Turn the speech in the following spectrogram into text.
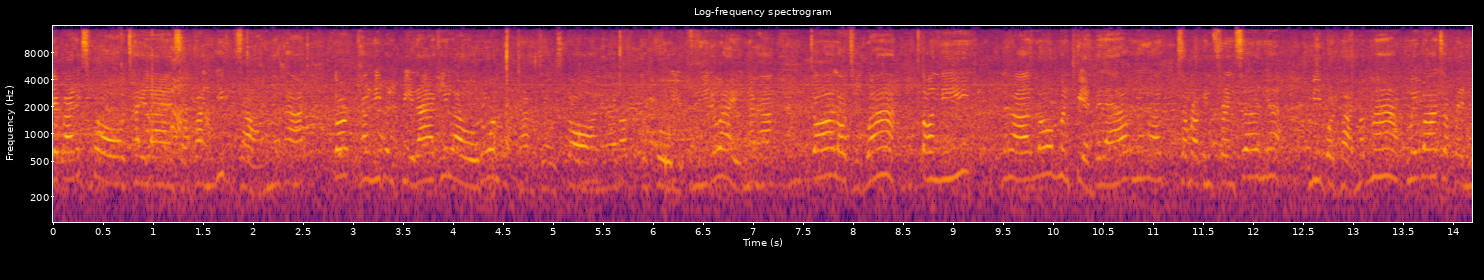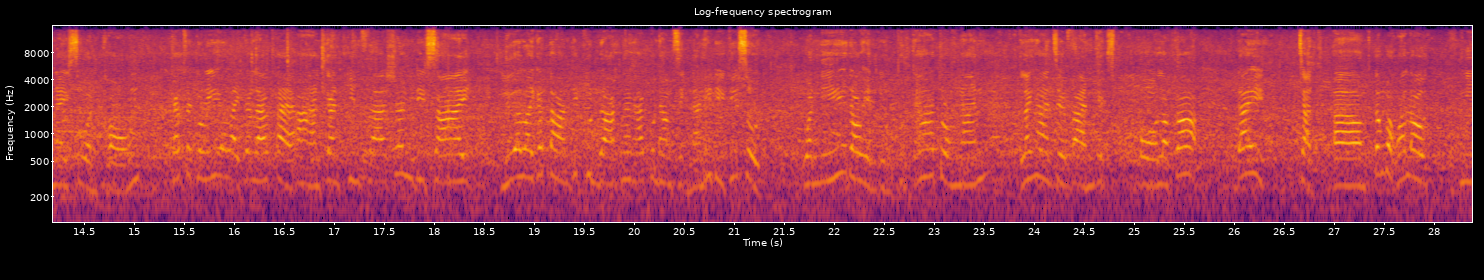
Japan Expo Thailand 2023 นะคะ ก็ครั้งนี้เป็นปีแรกที่เราร่วมกับทางเซลสกอร์นะคะแล้วคุณครูอยู่ตรงนี้ด้วยนะคะ ก็เราถือว่าตอนนี้นะคะโลกมันเปลี่ยนไปแล้วนะคะสำหรับอินฟลูเอนเซอร์เนี่ยมีบทบาทมาก ๆ ไม่ว่าจะเป็นในส่วนของแคตตากรีอะไรก็แล้วแต่อาหารการกินแฟชั่นดีไซน์หรืออะไรก็ตามที่คุณรักนะคะ คุณทำสิ่งนั้นให้ดีที่สุด วันนี้เราเห็นถึงคุณค่าตรงนั้น และงานเจแปนเอ็กซ์โปเราก็ได้จัดต้องบอกว่าเรามี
